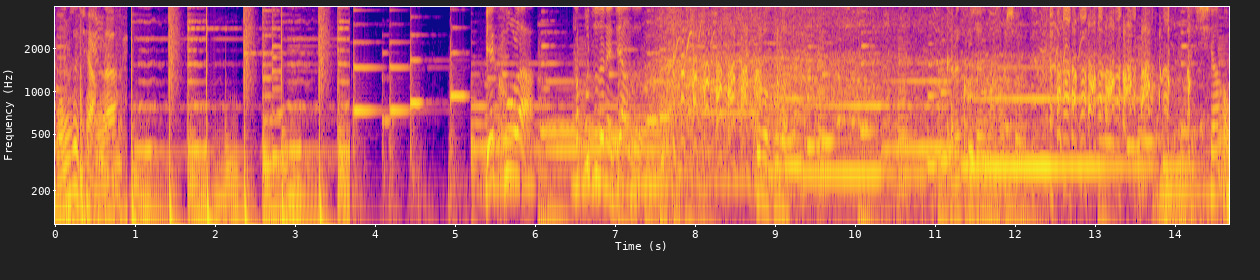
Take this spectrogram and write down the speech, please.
我们是抢的。别哭了，他不值得你这样子。哭 吧哭吧，可能哭着会好受一点。你在笑我？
